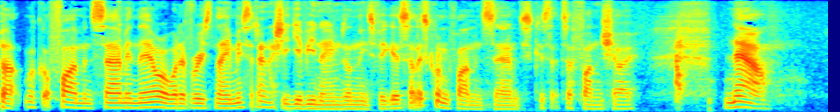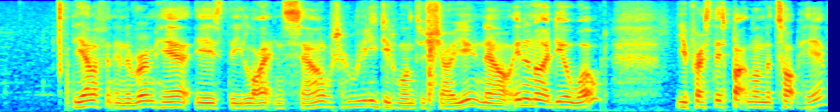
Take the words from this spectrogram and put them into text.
But we've got Fireman Sam in there, or whatever his name is. I don't actually give you names on these figures, so let's call him Fireman Sam, just because that's a fun show. Now, the elephant in the room here is the light and sound, which I really did want to show you. Now, in an ideal world, you press this button on the top here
